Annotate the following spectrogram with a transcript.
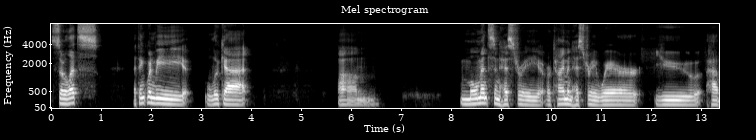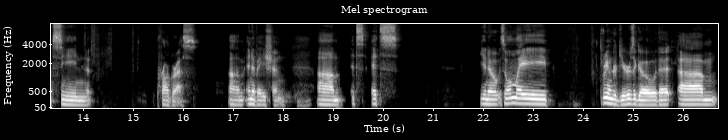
so let's i think when we look at um moments in history or time in history where you have seen progress, um, innovation. Mm-hmm. Um, it's it's you know it's only 300 years ago that um,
